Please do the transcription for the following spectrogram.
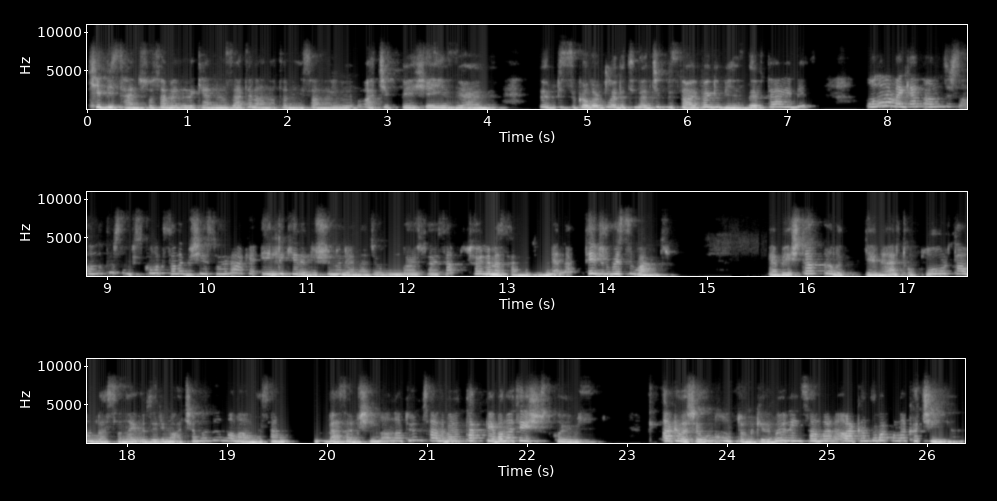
Ki biz hani sosyal medyada kendini zaten anlatan insanları böyle açık bir şeyiz yani. Psikologlar için açık bir sayfa gibiyiz, defter gibiyiz. Ona rağmen kendini anlatırsın, anlatırsın. Psikolog sana bir şey söylerken 50 kere düşünür yani acaba bunu böyle söylesem söylemesem mi. Neden? Tecrübesi vardır. Ya 5 dakikalık genel toplu ortamda sana özelimi açamadığım alanda sen ben sana bir şeyimi anlatıyorum. Sen de böyle tak diye bana teşhis koyuyorsun. Arkadaşlar bunu unuttum bir kere. Böyle insanlar arkanıza bakmadan kaçın yani.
